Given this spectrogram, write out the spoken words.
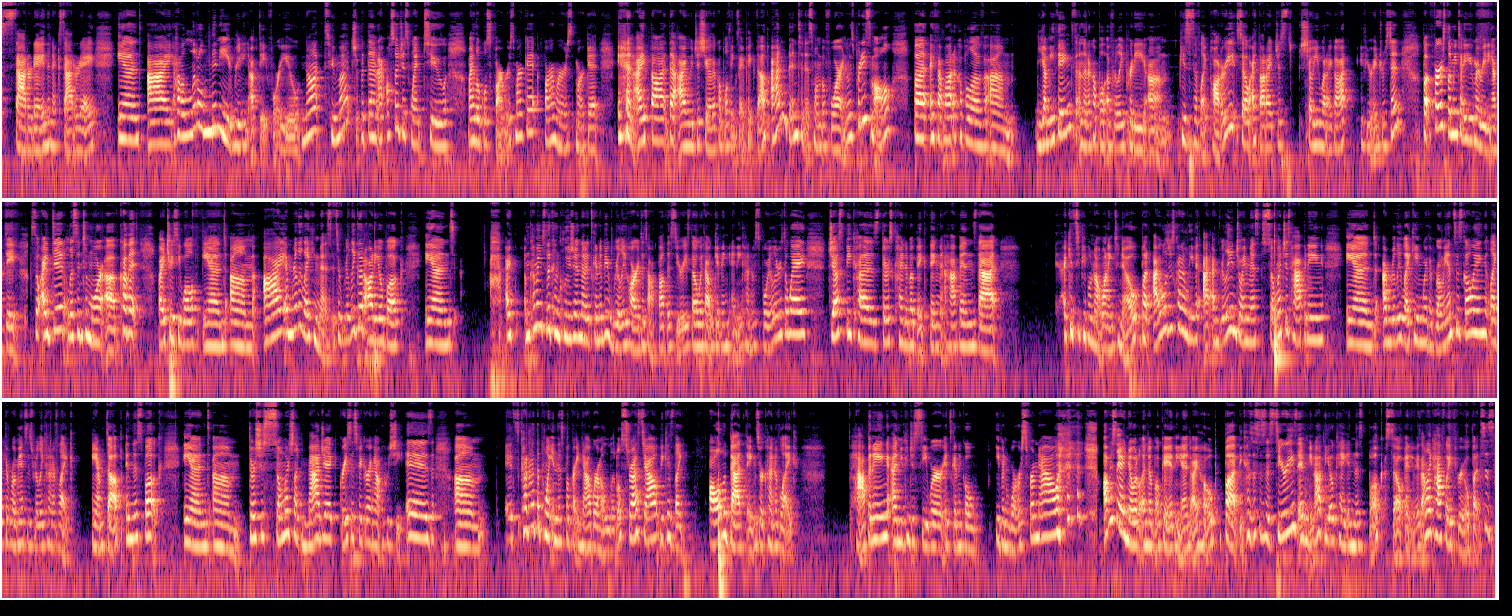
Saturday, the next Saturday, and I have a little mini reading update for you. Not too much, but then I also just went to my local's farmer's market, farmer's market, and I thought that I would just share the couple things I picked up. I hadn't been to this one before, and it was pretty small, but I bought a couple of um, yummy things and then a couple of really pretty um, pieces of like pottery. So I thought I'd just show you what I got if you're interested. But first, let me tell you my reading update. So I did listen to more of Covet by Tracy Wolff, and um, I am really liking this. It's a really good audiobook, and I I, am coming to the conclusion that it's going to be really hard to talk about this series though without giving any kind of spoilers away, just because there's kind of a big thing that happens that I could see people not wanting to know, but I will just kind of leave it at I'm really enjoying this. So much is happening and I'm really liking where the romance is going. Like the romance is really kind of like amped up in this book and um there's just so much like magic grace is figuring out who she is um it's kind of at the point in this book right now where i'm a little stressed out because like all the bad things are kind of like happening and you can just see where it's going to go even worse from now. Obviously, I know it'll end up okay in the end, I hope, but because this is a series, it may not be okay in this book. So anyways, I'm like halfway through, but this is,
